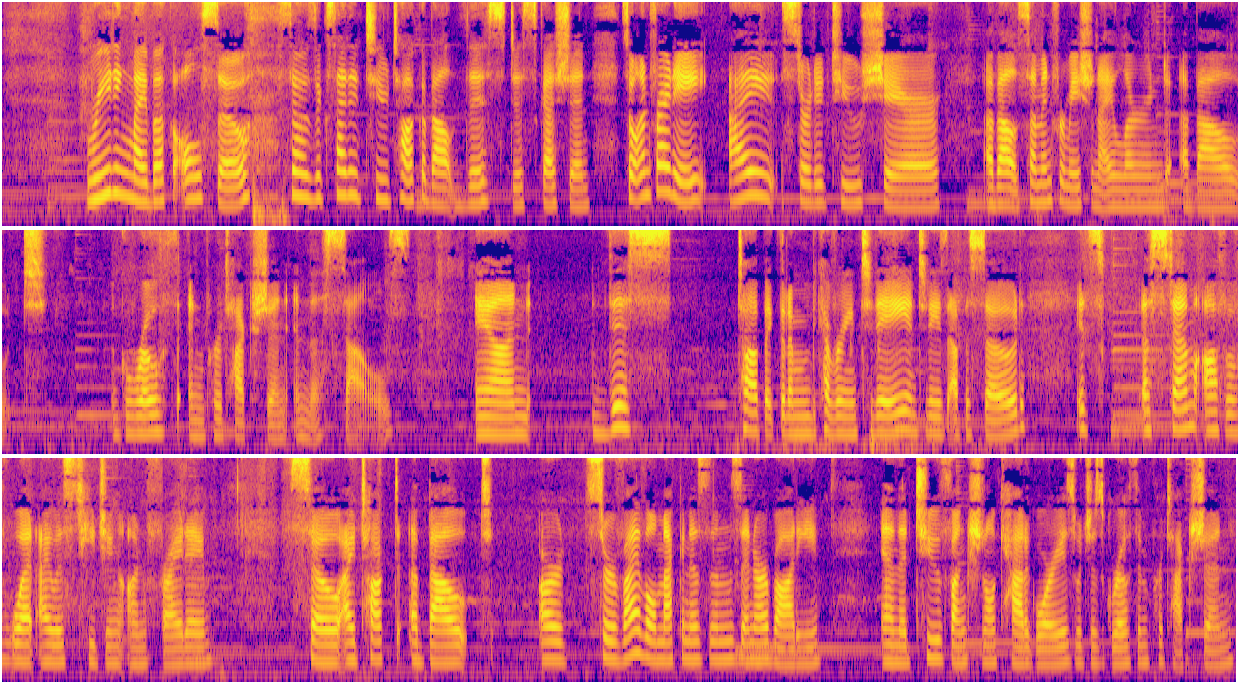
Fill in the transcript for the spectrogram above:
reading my book also. So I was excited to talk about this discussion. So on Friday, I started to share about some information I learned about growth and protection in the cells. And this topic that I'm covering today in today's episode, it's a stem off of what I was teaching on Friday. So I talked about our survival mechanisms in our body and the two functional categories, which is growth and protection,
